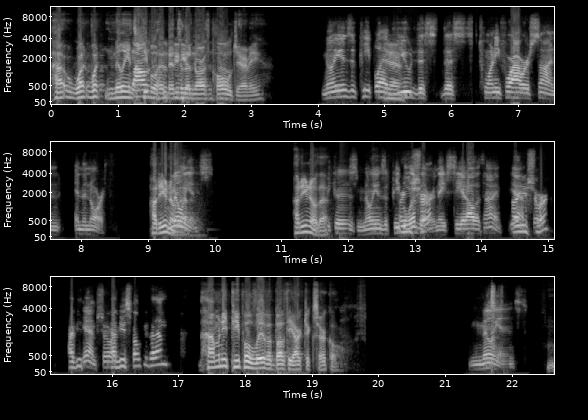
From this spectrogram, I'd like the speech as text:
How, what what millions of people have of been to the North to the Pole, south. Jeremy? Millions of people have Yeah. viewed this this 24 hour sun in the north. How do you know millions, that? How do you know that? because millions of people live sure? there and they see it all the time. Yeah, Are I'm you sure? Have you Yeah, I'm sure. have you spoken to them? How many people live above the Arctic Circle? Millions.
